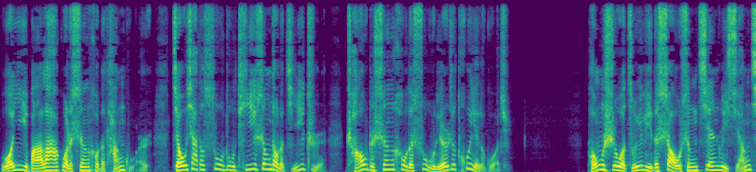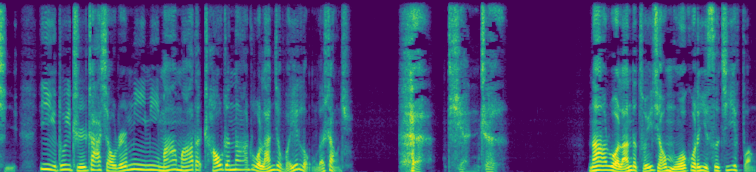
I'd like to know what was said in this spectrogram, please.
我一把拉过了身后的唐果儿，脚下的速度提升到了极致，朝着身后的树林就退了过去。同时，我嘴里的哨声尖锐响起，一堆纸扎小人密密麻麻的朝着那若兰就围拢了上去。哼，天真！那若兰的嘴角抹过了一丝讥讽，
